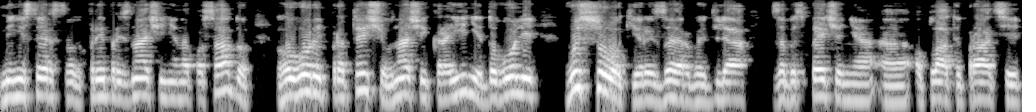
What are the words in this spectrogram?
міністерствах при призначенні на посаду, говорить про те, що в нашій країні доволі високі резерви для забезпечення е, оплати праці, е,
